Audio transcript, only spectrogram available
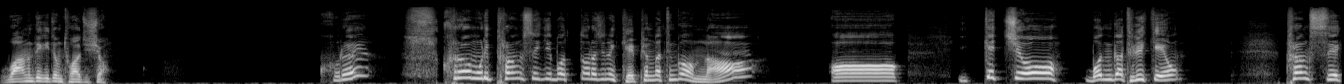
왕 되기 좀 도와주셔. 그래? 그럼 우리 프랑스에게 뭐 떨어지는 개평 같은 거 없나? 어, 있겠죠. 뭔가 드릴게요. 프랑스의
